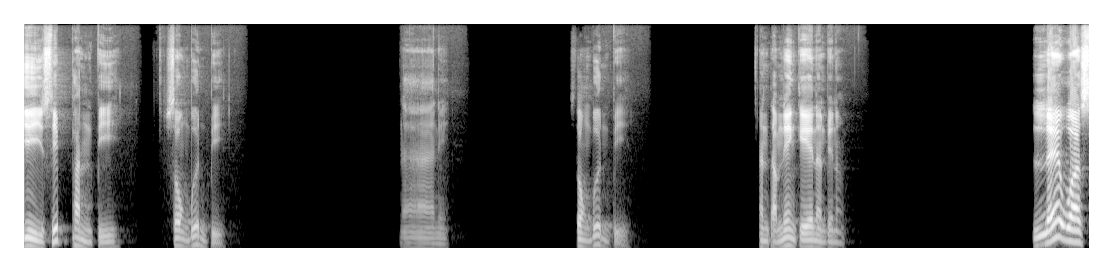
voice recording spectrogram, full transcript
ยี่สิบพันปีทรงเบื้นปีนะนี่ ทรงเบื้นปี อันทำเน่งเกนั่นเป็นองและว่าไซ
